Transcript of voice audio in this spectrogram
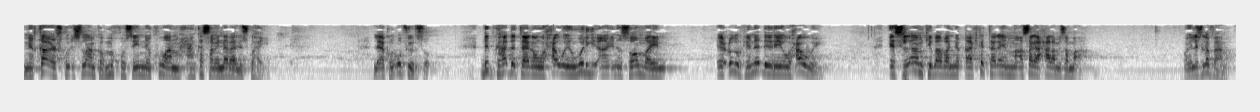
Niqaashku islaamka ma khusayne kuwaan maxaan ka samaynaa baa la isku hayay. Laakiin u fiirso dhibka hadda taagan waxaa weeye weligii aan inu soo marin ee cudurkeenna dheereeya waxaa weeye islaamkii baaba niqaash ka taaganya ma asagaa xala ma aha. Waa in laisla fahmo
